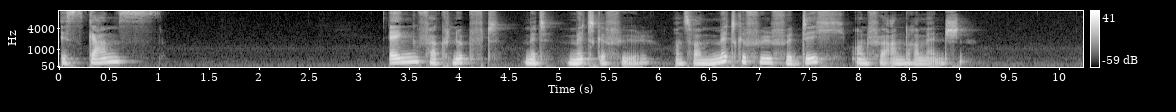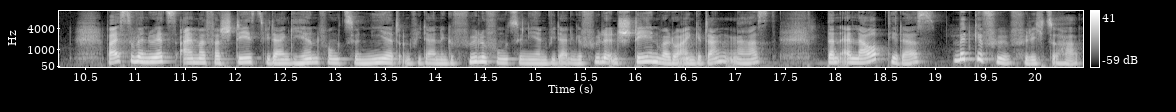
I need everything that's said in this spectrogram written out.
ist ganz eng verknüpft mit Mitgefühl. Und zwar Mitgefühl für dich und für andere Menschen. Weißt du, wenn du jetzt einmal verstehst, wie dein Gehirn funktioniert und wie deine Gefühle funktionieren, wie deine Gefühle entstehen, weil du einen Gedanken hast, dann erlaubt dir das, Mitgefühl für dich zu haben.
